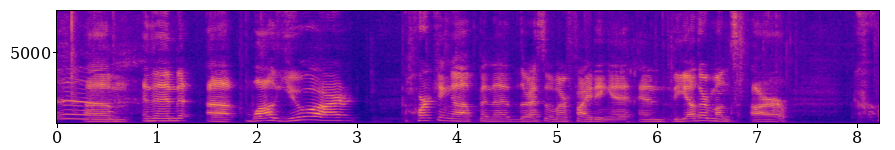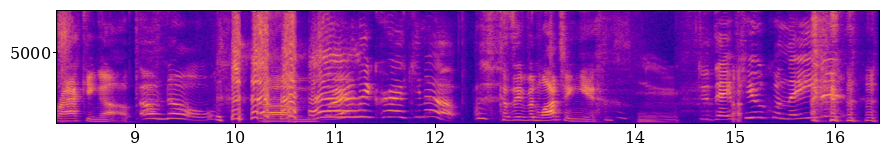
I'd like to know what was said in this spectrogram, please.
Um, and then uh, while you are horking up and the, the rest of them are fighting it, and the other monks are cracking up Oh no. um, Why are they cracking up? because they've been watching you. Hmm. Do they puke when they eat it?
